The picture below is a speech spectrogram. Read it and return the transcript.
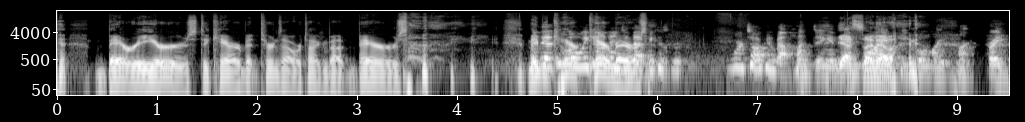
barriers to care, but it turns out we're talking about bears. Maybe care well, we care bears. that because we're, we're talking about hunting and, Yes, and why people might hunt, right?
